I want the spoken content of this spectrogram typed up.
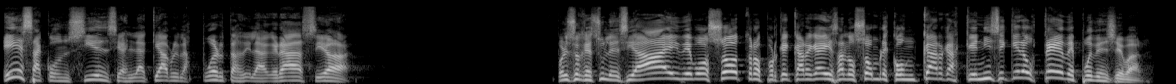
Esa conciencia es la que abre las puertas de la gracia. Por eso Jesús le decía, ay de vosotros porque cargáis a los hombres con cargas que ni siquiera ustedes pueden llevar.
